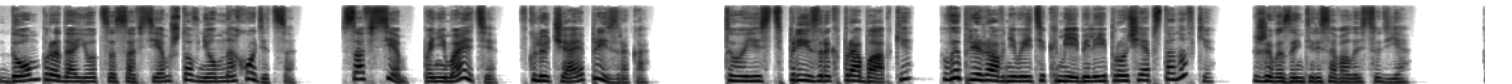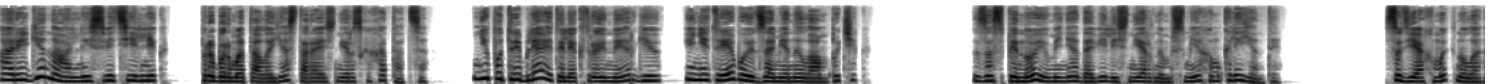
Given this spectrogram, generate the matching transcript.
«дом продается со всем, что в нем находится». Со всем, понимаете? Включая призрака. То есть призрак прабабки вы приравниваете к мебели и прочей обстановке? Живо заинтересовалась судья. «Оригинальный светильник», — пробормотала я, стараясь не расхохотаться. «Не потребляет электроэнергию и не требует замены лампочек. За спиной у меня давились нервным смехом клиенты. Судья хмыкнула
